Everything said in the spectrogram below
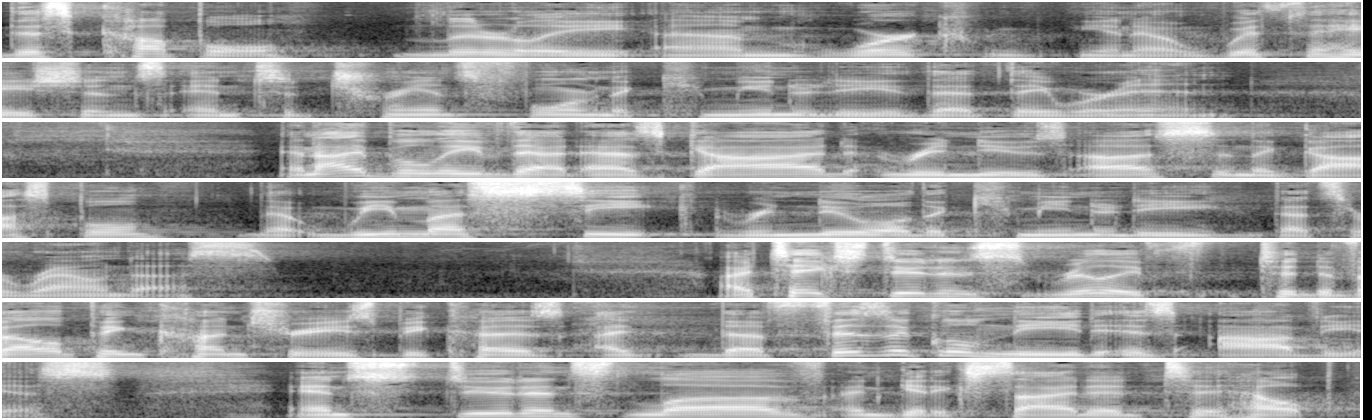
this couple literally um, work you know, with the Haitians and to transform the community that they were in. And I believe that as God renews us in the gospel, that we must seek renewal of the community that's around us. I take students really to developing countries because I, the physical need is obvious. And students love and get excited to help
